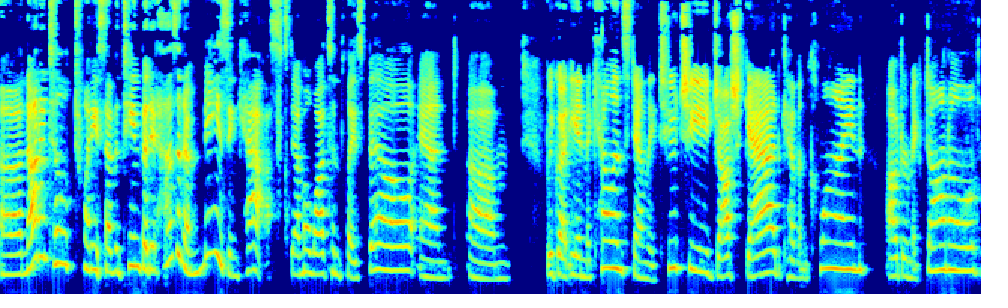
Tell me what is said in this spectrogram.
uh, not until 2017, but it has an amazing cast. Emma Watson plays Belle, and um, we've got Ian McKellen, Stanley Tucci, Josh Gad, Kevin Kline, Audra McDonald,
